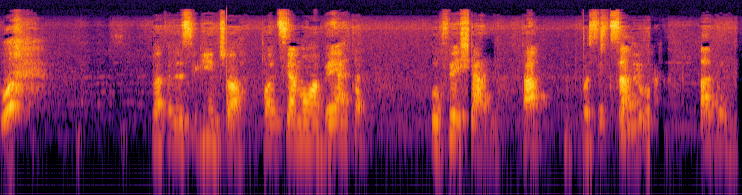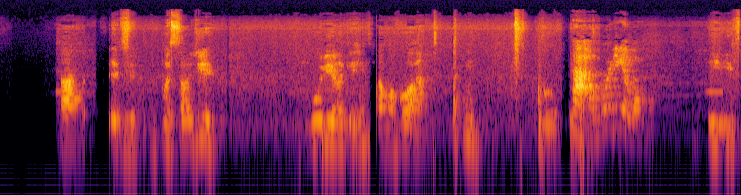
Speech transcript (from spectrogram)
Uh! Vai fazer o seguinte, ó. Pode ser a mão aberta ou fechada, tá? Você que sabe. Eu vou falar do um, tá? Em posição de gorila que a gente chama, vó. Um. dois, Tá, o gorila. Isso.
